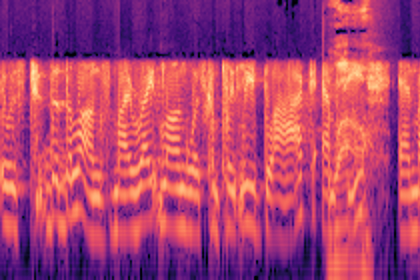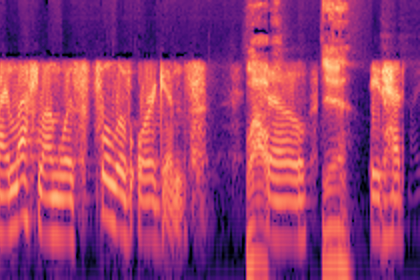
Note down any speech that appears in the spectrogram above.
it was two, the, the lungs. My right lung was completely black, empty, Wow. and my left lung was full of organs. Wow. So yeah. it had my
